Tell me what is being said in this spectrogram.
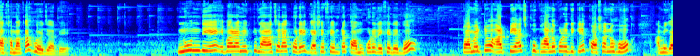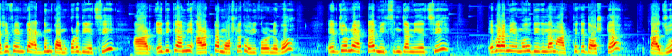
মাখা মাখা হয়ে যাবে। নুন দিয়ে এবার আমি একটু নাড়াচাড়া করে গ্যাসের ফ্লেমটা কম করে রেখে দেব। টমেটো আর পেঁয়াজ খুব ভালো করে দিকে কষানো হোক। আমি গ্যাসের ফ্লেমটা একদম কম করে দিয়েছি। আর এদিকে আমি আর একটা মশলা তৈরি করে নেব। এর জন্য একটা মিক্সিং জার নিয়েছি। এবার আমি এর মধ্যে দিয়ে দিলাম আট থেকে দশটা কাজু।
